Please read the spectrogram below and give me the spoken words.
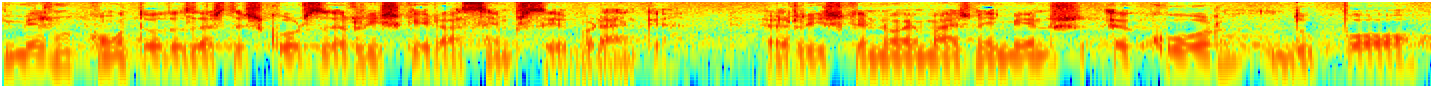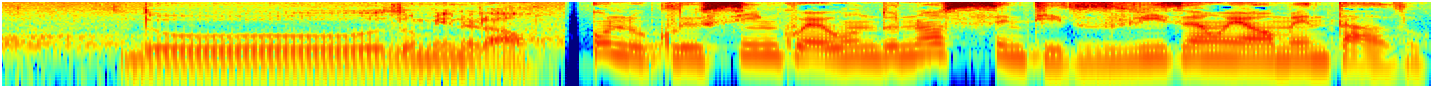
mesmo com todas estas cores, a risca irá sempre ser branca. A risca não é mais nem menos a cor do pó do, do mineral. O núcleo 5 é onde o nosso sentido de visão é aumentado.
